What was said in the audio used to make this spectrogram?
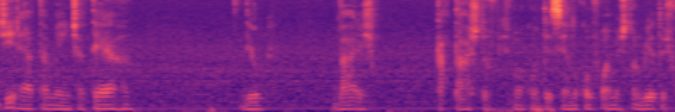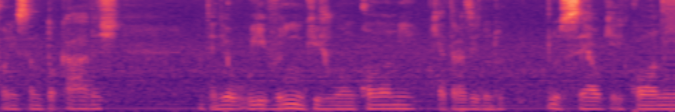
diretamente a Terra, entendeu? Várias catástrofes vão acontecendo conforme as trombetas forem sendo tocadas, entendeu? O livrinho que João come, que é trazido do, do céu, que ele come,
